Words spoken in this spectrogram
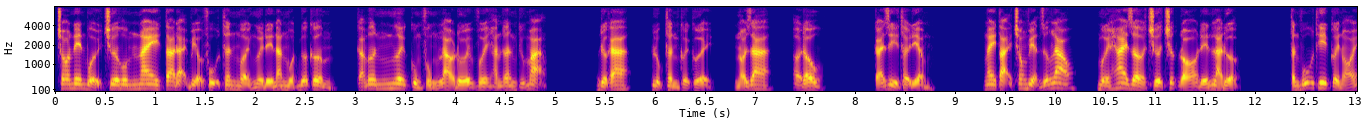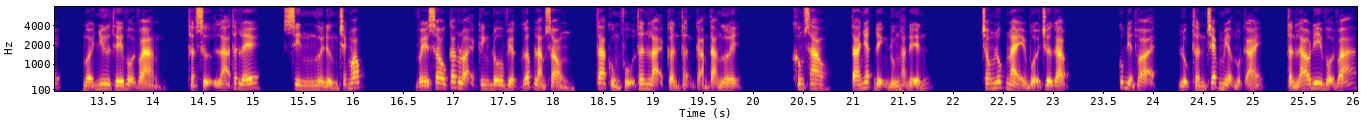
cho nên buổi trưa hôm nay ta đại biểu phụ thân mời ngươi đến ăn một bữa cơm, cảm ơn ngươi cùng phùng lao đối với hắn ân cứu mạng. Được a, lục thần cười cười, nói ra, ở đâu? Cái gì thời điểm? Ngay tại trong viện dưỡng lão, mười hai giờ trưa trước đó đến là được. Tần vũ thi cười nói, mời như thế vội vàng, thật sự là thất lễ, xin ngươi đừng trách móc. Về sau các loại kinh đô việc gấp làm xong, ta cùng phụ thân lại cẩn thận cảm tạ ngươi. Không sao ta nhất định đúng hạn đến. Trong lúc này buổi chưa gặp, cúp điện thoại, lục thần chép miệng một cái, tần lao đi vội vã,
